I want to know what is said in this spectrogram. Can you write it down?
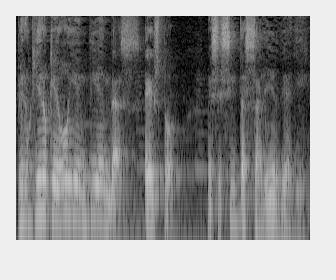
Pero quiero que hoy entiendas esto. Necesitas salir de allí.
